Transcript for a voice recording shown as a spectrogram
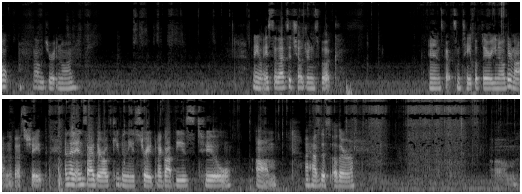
Oh, that was written on. But anyway, so that's a children's book. And it's got some tape up there. You know, they're not in the best shape. And then inside there, I was keeping these straight, but I got these two. Um, I have this other um,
